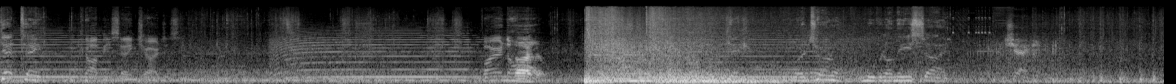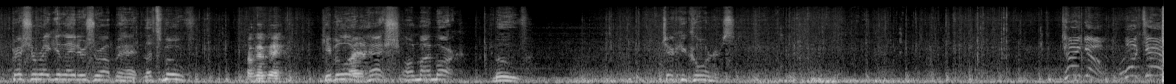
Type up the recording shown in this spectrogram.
Dead tape. Copy. Setting charges. Fire in the Start hole. them. Okay. We're internal. Moving on the east side. Check. Pressure regulators are up ahead. Let's move. Okay, okay. Keep it low. Fire. Hesh, on my mark. Move. Check your corners. Tango! Watch out!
